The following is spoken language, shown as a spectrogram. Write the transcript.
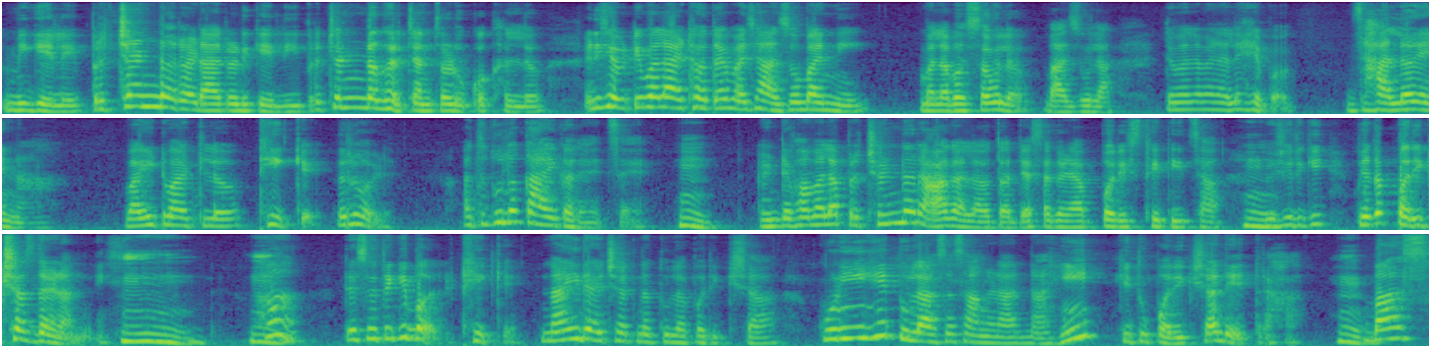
मी गेले. प्रचंड रडारड केली प्रचंड घरच्यांचं डोकं खाल्लं. आणि शेवटी मला आठवतंय माझ्या आजोबांनी मला बसवलं बाजूला. ते मला म्हणाले हे बघ झालंय ना. वाईट वाटलं ठीक आहे रड. आता तुला काय करायचंय? हम्म. आणि तेव्हा मला प्रचंड राग आला होता त्या सगळ्या परिस्थितीचा. विचार की मी आता परीक्षाच देणार नाही. हम्म. हा त्याचे होते की बरं ठीक आहे. नाही द्यायच्यात ना तुला परीक्षा. कुणीही तुला असं सांगणार नाही की तू परीक्षा देत राहा. बस.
